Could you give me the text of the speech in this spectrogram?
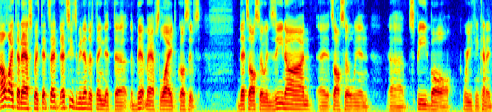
I like that aspect. That's that, that seems to be another thing that uh, the bitmaps like because it's that's also in Xenon and it's also in uh, Speedball where you can kind of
